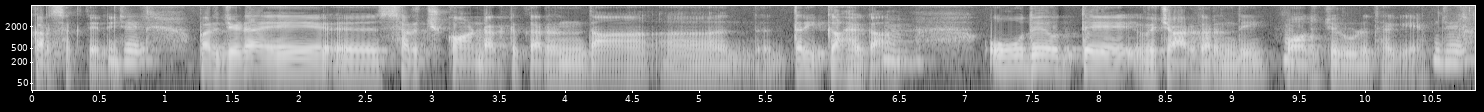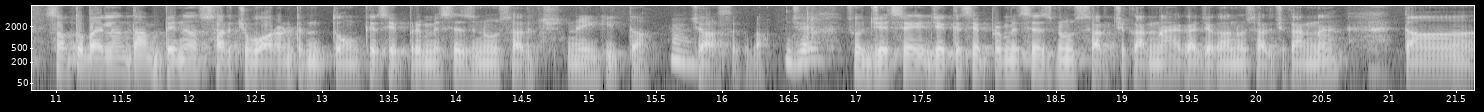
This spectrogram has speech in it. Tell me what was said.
ਕਰ ਸਕਦੇ ਨੇ। ਪਰ ਜਿਹੜਾ ਇਹ ਸਰਚ ਕੰਡਕਟ ਕਰਨ ਦਾ ਤਰੀਕਾ ਹੈਗਾ ਉਹਦੇ ਉੱਤੇ ਵਿਚਾਰ ਕਰਨ ਦੀ ਬਹੁਤ ਜ਼ਰੂਰਤ ਹੈਗੀ ਹੈ। ਜੀ। ਸਭ ਤੋਂ ਪਹਿਲਾਂ ਤਾਂ ਬਿਨਾਂ ਸਰਚ ਵਾਰੰਟ ਤੋਂ ਕਿਸੇ ਪ੍ਰੈਮਿਸਿਸ ਨੂੰ ਸਰਚ ਨਹੀਂ ਕੀਤਾ ਜਾ ਸਕਦਾ। ਜੀ। ਸੋ ਜਿਸੇ ਜੇ ਕਿਸੇ ਪ੍ਰੈਮਿਸਿਸ ਨੂੰ ਸਰਚ ਕਰਨਾ ਹੈਗਾ ਜਗ੍ਹਾ ਨੂੰ ਸਰਚ ਕਰਨਾ ਹੈ, ਤਾਂ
